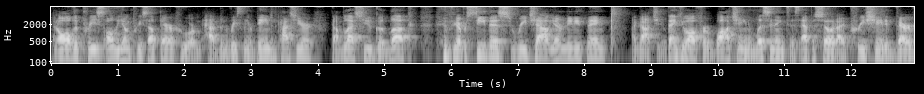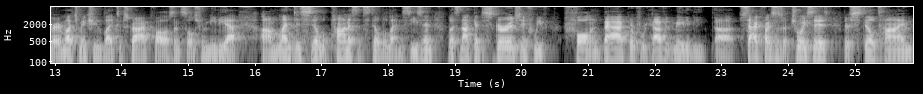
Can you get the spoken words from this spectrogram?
and all the priests, all the young priests out there who are, have been recently ordained in the past year. God bless you. Good luck. If you ever see this, reach out. You ever need anything? I got you. Thank you all for watching and listening to this episode. I appreciate it very, very much. Make sure you like, subscribe, follow us on social media. Um, Lent is still upon us. It's still the Lenten season. Let's not get discouraged if we've fallen back or if we haven't made any uh, sacrifices or choices, there's still time.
